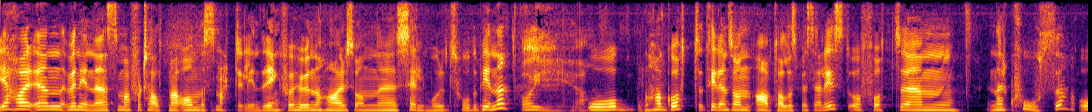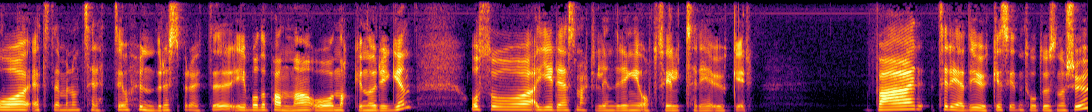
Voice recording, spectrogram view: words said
Jeg har en venninne som har fortalt meg om smertelindring, for hun har sånn eh, selvmordshodepine. Oi, ja. Og har gått til en sånn avtalespesialist og fått um, narkose og et sted mellom 30 og 100 sprøyter i både panna og nakken og ryggen. Og så gir det smertelindring i opptil tre uker. Hver tredje uke siden 2007.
